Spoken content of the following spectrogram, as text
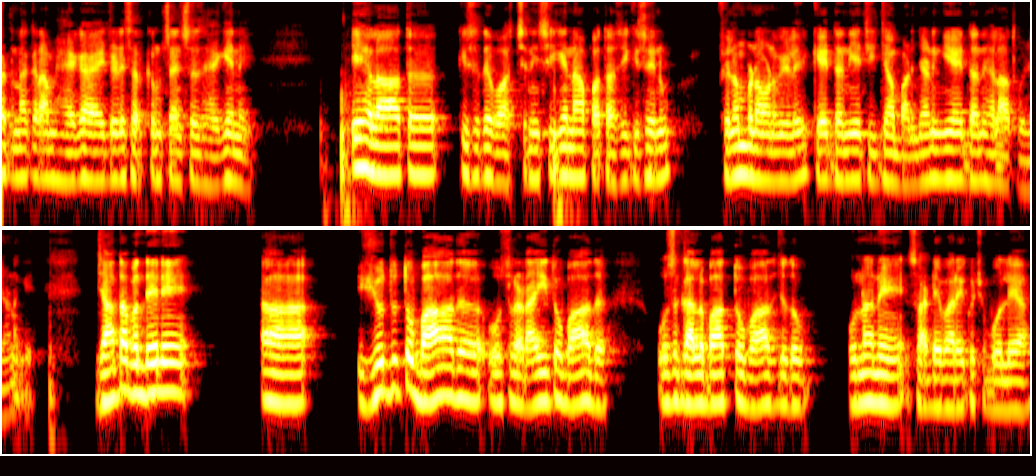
ਘਟਨਾਕ੍ਰਮ ਹੈਗਾ ਹੈ, ਜਿਹੜੇ ਸਰਕਮਸਟੈਂਸਸ ਹੈਗੇ ਨੇ, ਇਹ ਹਾਲਾਤ ਕਿਸੇ ਦੇ ਵਾਸਤੇ ਨਹੀਂ ਸੀਗੇ, ਨਾ ਪਤਾ ਸੀ ਕਿਸੇ ਨੂੰ। ਫਿਲਮ ਬਣਾਉਣ ਵੇਲੇ ਕਿ ਇਦਾਂ ਦੀਆਂ ਚੀਜ਼ਾਂ ਬਣ ਜਾਣਗੀਆਂ ਇਦਾਂ ਦੇ ਹਾਲਾਤ ਹੋ ਜਾਣਗੇ। ਜਾਂ ਤਾਂ ਬੰਦੇ ਨੇ ਅ ਯੁੱਧ ਤੋਂ ਬਾਅਦ, ਉਸ ਲੜਾਈ ਤੋਂ ਬਾਅਦ, ਉਸ ਗੱਲਬਾਤ ਤੋਂ ਬਾਅਦ ਜਦੋਂ ਉਹਨਾਂ ਨੇ ਸਾਡੇ ਬਾਰੇ ਕੁਝ ਬੋਲਿਆ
